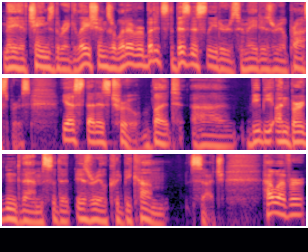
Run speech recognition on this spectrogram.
may have changed the regulations or whatever, but it's the business leaders who made Israel prosperous. Yes, that is true, but uh, Bibi unburdened them so that Israel could become such. However,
